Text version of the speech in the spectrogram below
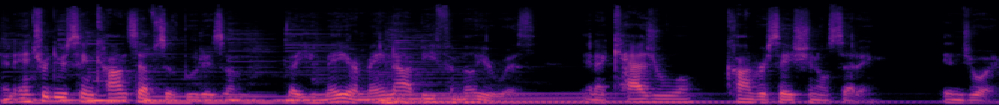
and introducing concepts of Buddhism that you may or may not be familiar with in a casual, conversational setting. Enjoy.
